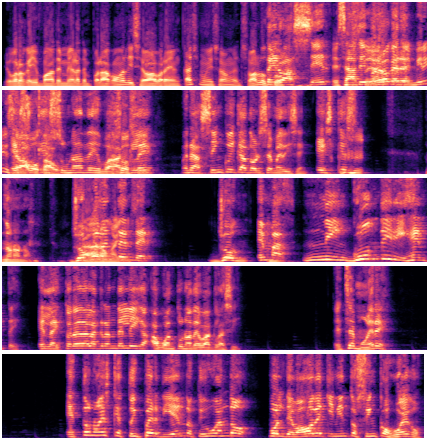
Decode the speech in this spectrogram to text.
Yo creo que ellos van a terminar la temporada con él y se va Brian Cashman y se van, se van los Pero dos. hacer. Exacto, yo creo que termina y se es va que votado. Es una Eso debacle. Mira, 5 y 14 me dicen. Es que es. No, no, no. Yo puedo entender. Yo, es más, ningún dirigente en la historia de la Grandes Ligas aguanta una debacle así. Este muere. Esto no es que estoy perdiendo, estoy jugando por debajo de 505 juegos.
